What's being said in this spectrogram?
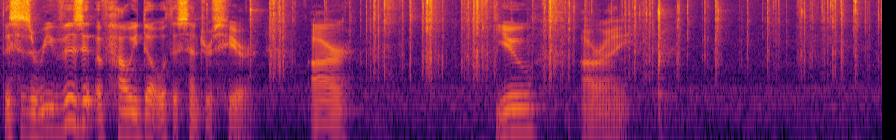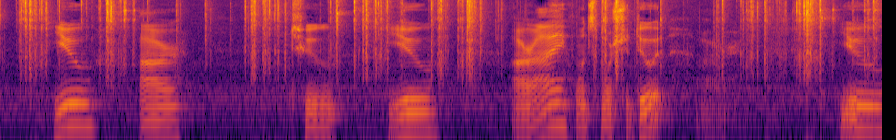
This is a revisit of how we dealt with the centers here. R, U, R, I, U, R, Ri, U R to U R I. Once more should do it. R U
